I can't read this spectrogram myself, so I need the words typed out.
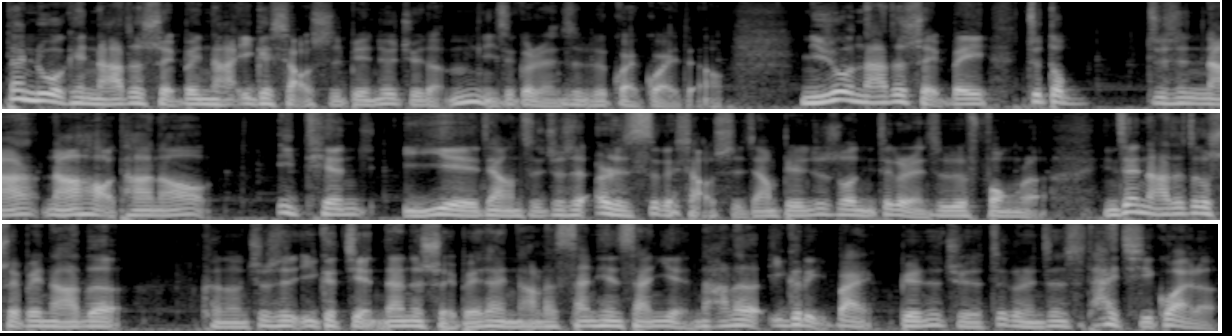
但如果可以拿着水杯拿一个小时，别人就觉得，嗯，你这个人是不是怪怪的哦？你如果拿着水杯就都就是拿拿好它，然后一天一夜这样子，就是二十四个小时这样，别人就说你这个人是不是疯了？你再拿着这个水杯拿着。可能就是一个简单的水杯，但你拿了三天三夜，拿了一个礼拜，别人就觉得这个人真的是太奇怪了，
